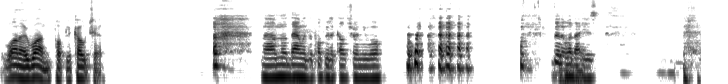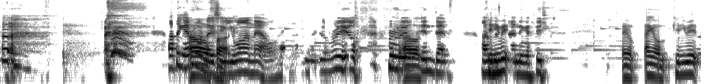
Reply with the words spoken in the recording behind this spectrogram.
101 popular culture. no, I'm not down with the popular culture anymore. I don't know what that is. I think everyone Oh, knows fuck. who you are now. Like a real, real Oh, in-depth you- understanding of who. Hang on, hang on. Can you? hear-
